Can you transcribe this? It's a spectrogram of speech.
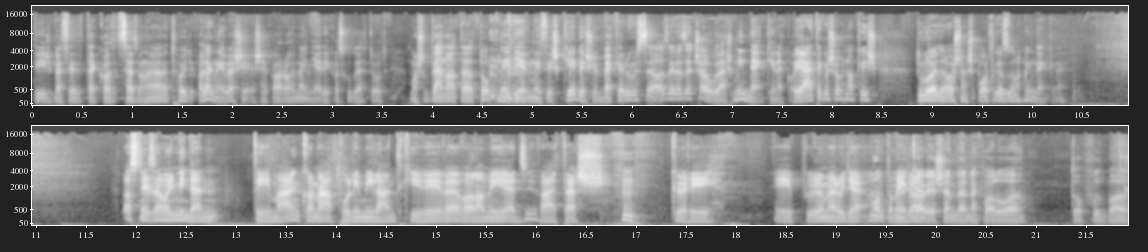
ti is beszéltetek a szezon előtt, hogy a legnagyobb esélyesek arra, hogy megnyerik a Scudettót. Most utána te a top 4 érmész és kérdés, hogy bekerülsz-e, azért ez egy csalódás mindenkinek. A játékosoknak is, tulajdonosnak, sportgazdanak, mindenkinek. Azt nézem, hogy minden témánk a Napoli Milánt kivéve valami edzőváltás hm. köré épül, mert ugye... Mondtam, még hogy a... kevés embernek való a top futball.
